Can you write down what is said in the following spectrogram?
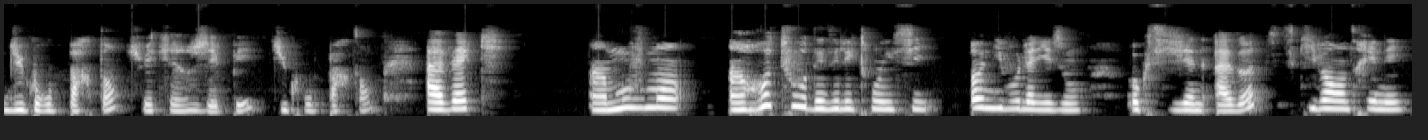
du groupe partant, je vais écrire GP, du groupe partant, avec un mouvement, un retour des électrons ici au niveau de la liaison oxygène-azote, ce qui va entraîner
